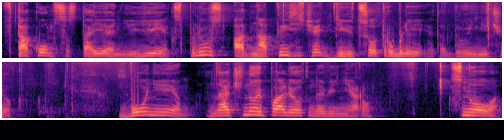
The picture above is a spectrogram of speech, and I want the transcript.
В таком состоянии EX плюс 1900 рублей этот двойничок. Бонни М. Ночной полет на Венеру. Снова.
